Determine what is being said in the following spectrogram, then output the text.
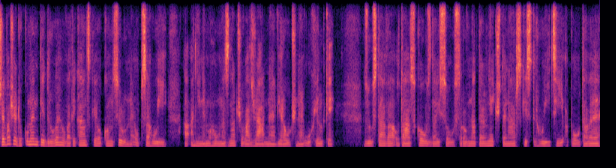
Třeba, že dokumenty druhého vatikánského koncilu neobsahují a ani nemohou naznačovat žádné věroučné úchylky, zůstává otázkou, zda jsou srovnatelně čtenářsky strhující a poutavé,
